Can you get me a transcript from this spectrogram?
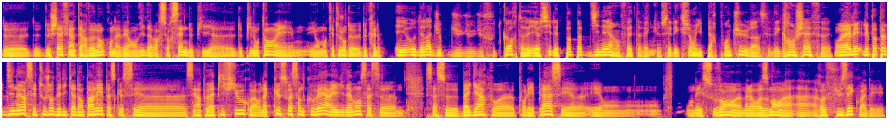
de, de, de chefs et intervenants qu'on avait envie d'avoir sur scène depuis euh, depuis longtemps et, et on manquait toujours de, de créneaux. Et au-delà du, du, du, du food court, il y a aussi les pop-up diners en fait, avec une sélection hyper pointue là. C'est des grands chefs. Ouais, les, pop-up dinners, c'est toujours délicat d'en parler parce que c'est euh, c'est un peu happy few quoi. On a que 60 couverts et évidemment ça se ça se bagarre pour euh, pour les places et euh, et on on est souvent euh, malheureusement à, à, refuser quoi des.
